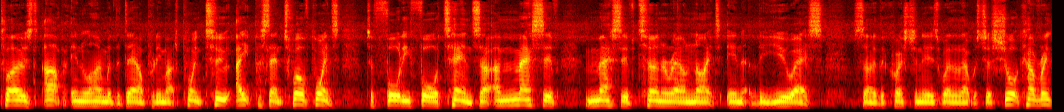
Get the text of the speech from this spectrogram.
closed up in line with the Dow pretty much 0.28%, 12 points to 44.10. So a massive massive turnaround night in the US. So the question is whether that was just short covering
